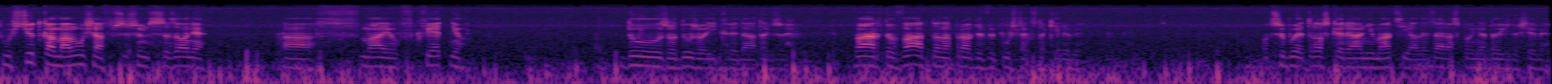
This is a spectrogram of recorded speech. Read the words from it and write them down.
Tłuściutka mamusia w przyszłym sezonie, a w maju, w kwietniu. Dużo, dużo ikry da, także warto, warto naprawdę wypuszczać takie ryby. Potrzebuje troszkę reanimacji, ale zaraz powinna dojść do siebie.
